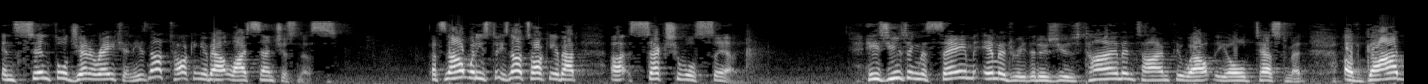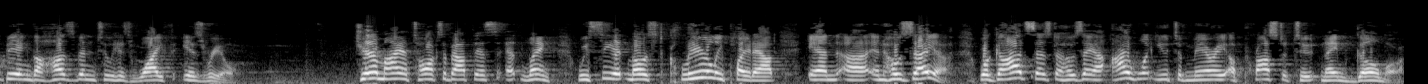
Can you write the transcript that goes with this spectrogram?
and sinful generation. He's not talking about licentiousness. That's not what he's, he's not talking about uh, sexual sin. He's using the same imagery that is used time and time throughout the Old Testament of God being the husband to his wife Israel. Jeremiah talks about this at length. We see it most clearly played out in, uh, in Hosea, where God says to Hosea, I want you to marry a prostitute named Gomer.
